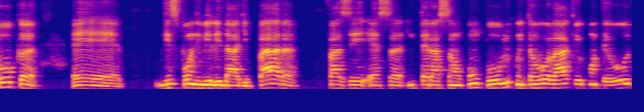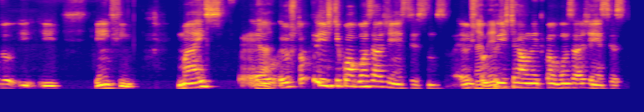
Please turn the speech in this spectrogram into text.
pouca é, disponibilidade para fazer essa interação com o público, então vou lá, crio conteúdo e, e enfim. Mas é. eu, eu, estou triste com algumas agências, eu estou é triste realmente com algumas agências.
